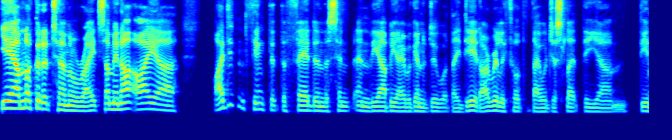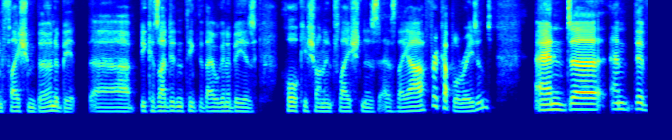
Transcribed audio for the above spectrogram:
yeah, I'm not good at terminal rates. I mean, I I, uh, I didn't think that the Fed and the and the RBA were going to do what they did. I really thought that they would just let the um, the inflation burn a bit uh, because I didn't think that they were going to be as hawkish on inflation as as they are for a couple of reasons. And uh, and they've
